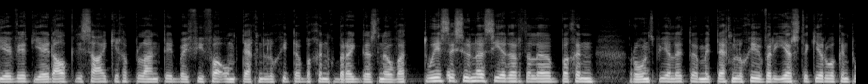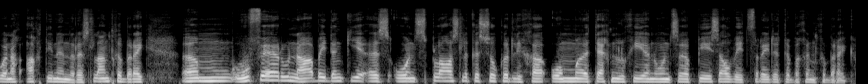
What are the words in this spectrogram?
jy weet jy dalk die saadjie geplant het by FIFA om tegnologie te begin gebruik. Dis nou wat twee seisoene sedert hulle begin rondspeel het met tegnologie vir die eerste keer ook in 2018 in Rusland gebruik. Ehm um, hoe ver hoe naby dink jy is ons plaaslike sokkerliga om uh, tegnologie in ons uh, eh, PSL wedstryde te begin gebruik?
